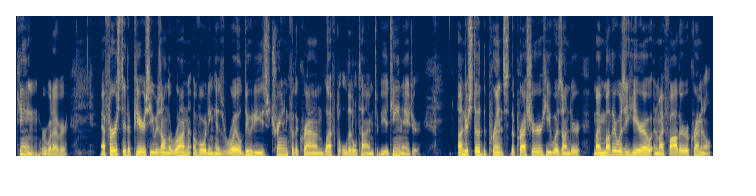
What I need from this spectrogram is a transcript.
king or whatever. At first, it appears he was on the run, avoiding his royal duties, training for the crown, left little time to be a teenager. Understood the prince, the pressure he was under. My mother was a hero, and my father a criminal.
